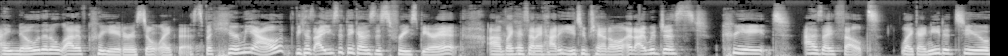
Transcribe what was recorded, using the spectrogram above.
I know that a lot of creators don't like this, but hear me out because I used to think I was this free spirit. Um, like I said, I had a YouTube channel and I would just create as I felt like I needed to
